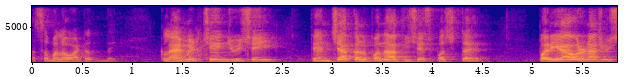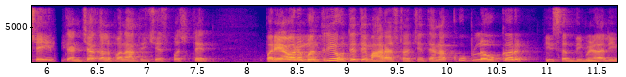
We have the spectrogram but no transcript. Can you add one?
असं मला वाटत नाही. क्लायमेट चेंजविषयी त्यांच्या कल्पना अतिशय स्पष्ट आहेत. पर्यावरणाविषयी त्यांच्या कल्पना अतिशय स्पष्ट आहेत. पर्यावरण मंत्री होते ते महाराष्ट्राचे त्यांना खूप लवकर ही संधी मिळाली.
